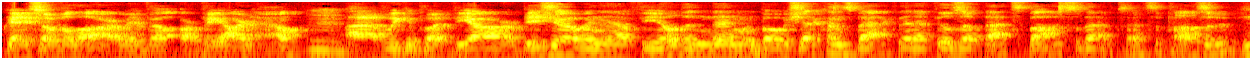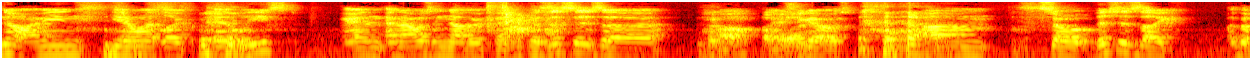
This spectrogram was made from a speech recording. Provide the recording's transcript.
okay, so Villar, we have our Villar now. Uh, if we could put Villar or Biggio in the outfield, and then when Bo Bichette comes back, then that fills up that spot, so that, that's a positive. No, I mean, you know what? Like at least, and and that was another thing because this is a. Oh, there she goes. Um, so this is like the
